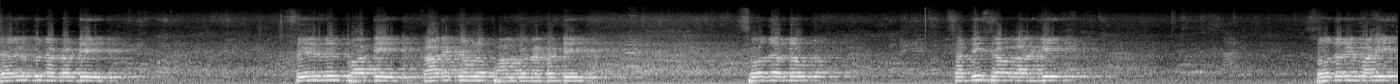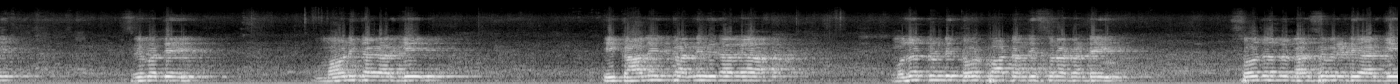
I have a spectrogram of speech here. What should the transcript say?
జరుగుతున్నటువంటి ఫేర్వెల్ పార్టీ కార్యక్రమంలో పాల్గొన్నటువంటి సోదరులు సతీష్ రావు గారికి సోదరి మణి శ్రీమతి మౌనిక గారికి ఈ కాలేజీకి అన్ని విధాలుగా మొదటి నుండి తోడ్పాటు అందిస్తున్నటువంటి సోదరులు నరసింహారెడ్డి గారికి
